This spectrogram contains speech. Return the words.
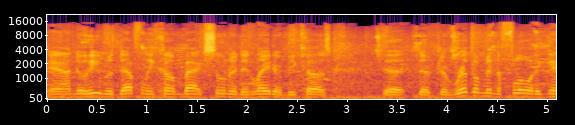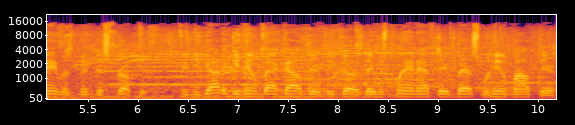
Yeah, I knew he would definitely come back sooner than later because the, the, the rhythm and the flow of the game has been disrupted. And you got to get him back out there because they was playing at their best with him out there.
